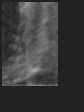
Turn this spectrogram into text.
Peace.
